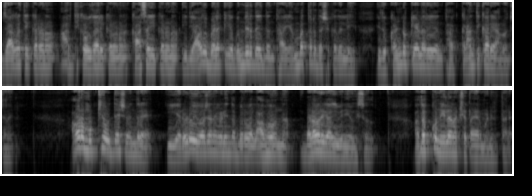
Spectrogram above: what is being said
ಜಾಗತೀಕರಣ, ಆರ್ಥಿಕ ಉದಾರೀಕರಣ, ಖಾಸಗೀಕರಣ ಇದ್ಯಾವುದು ಬೆಳಕಿಗೆ ಬಂದಿರದೇ ಇದ್ದಂತಹ ಎಂಬತ್ತರ ದಶಕದಲ್ಲಿ ಇದು ಕಂಡು ಕೇಳರಿದಂತಹ ಕ್ರಾಂತಿಕಾರಿ ಆಲೋಚನೆ. ಅವರ ಮುಖ್ಯ ಉದ್ದೇಶವೆಂದರೆ ಈ ಎರಡೂ ಯೋಜನೆಗಳಿಂದ ಬರುವ ಲಾಭವನ್ನು ಬಡವರಿಗಾಗಿ ವಿನಿಯೋಗಿಸೋದು. ಅದಕ್ಕೂ ನೀಲನಕ್ಷೆ ತಯಾರು ಮಾಡಿರ್ತಾರೆ.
